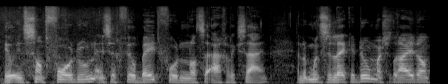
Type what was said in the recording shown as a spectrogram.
heel interessant voordoen en zich veel beter voordoen dan ze eigenlijk zijn. En dat moeten ze lekker doen, maar zodra je dan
